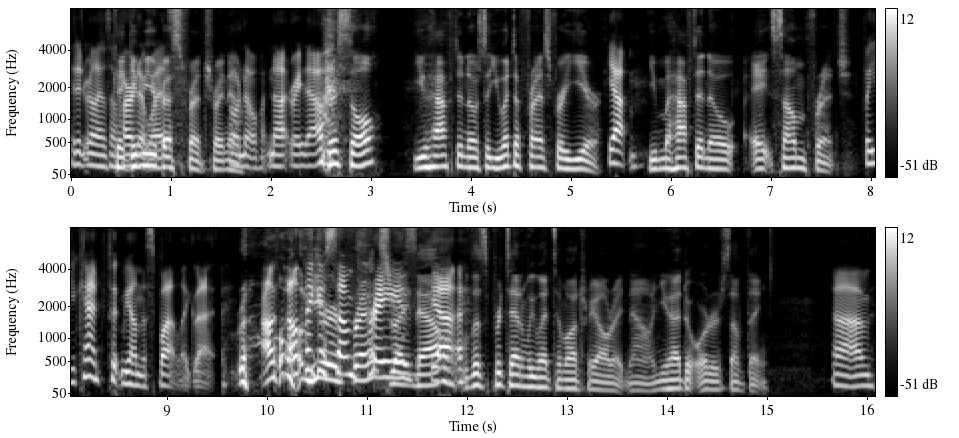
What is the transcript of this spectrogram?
I didn't realize how Okay, hard give it me was. your best French right now. Oh, no, not right now. Crystal, you have to know. So you went to France for a year. yeah. You have to know a, some French. But you can't put me on the spot like that. I'll, Well, I'll think of some phrase. right now. Yeah. Let's pretend we went to Montreal right now and you had to order something. Um,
